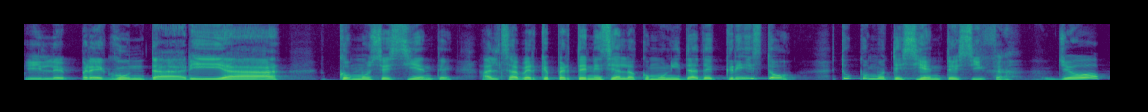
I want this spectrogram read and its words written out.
Y le preguntaría cómo se siente al saber que pertenece a la comunidad de Cristo. ¿Tú cómo te sientes, hija? Yo,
